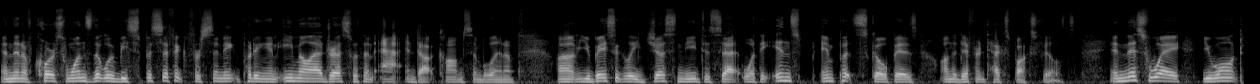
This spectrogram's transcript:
and then of course ones that would be specific for sending, putting an email address with an at and dot .com symbol in them. Um, you basically just need to set what the in input scope is on the different text box fields. In this way, you won't,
